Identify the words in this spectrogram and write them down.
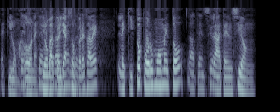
estilo Tem- Madonna, estilo Michael Jackson, pero esa vez le quitó por un momento La atención. la atención.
